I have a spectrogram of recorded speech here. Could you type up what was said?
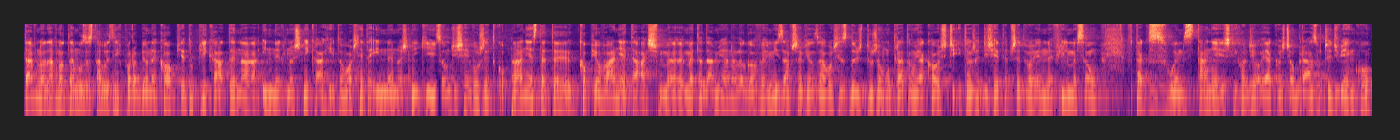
Dawno, dawno temu zostały z nich porobione kopie, duplikaty na innych nośnikach i to właśnie te inne nośniki są dzisiaj w użytku. No a niestety kopiowanie taśm metodami analogowymi zawsze wiązało się z dość dużą utratą jakości i to, że dzisiaj te przedwojenne filmy są w tak złym stanie, jeśli chodzi o o jakość obrazu czy dźwięku,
